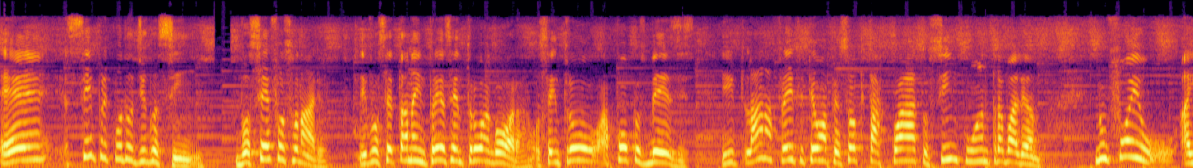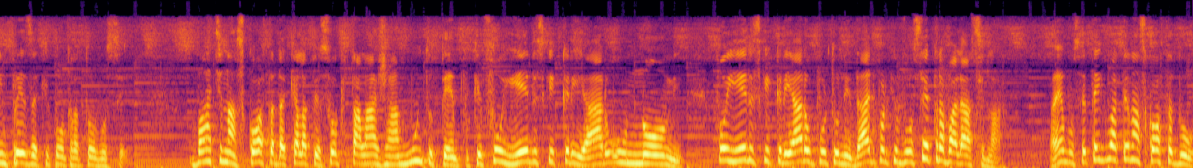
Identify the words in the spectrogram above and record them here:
é sempre quando eu digo assim: você é funcionário e você está na empresa, entrou agora, você entrou há poucos meses, e lá na frente tem uma pessoa que está há 4, 5 anos trabalhando. Não foi a empresa que contratou você. Bate nas costas daquela pessoa que está lá já há muito tempo, porque foi eles que criaram o nome foi eles que criaram a oportunidade para que você trabalhasse lá. Né? Você tem que bater nas costas do,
